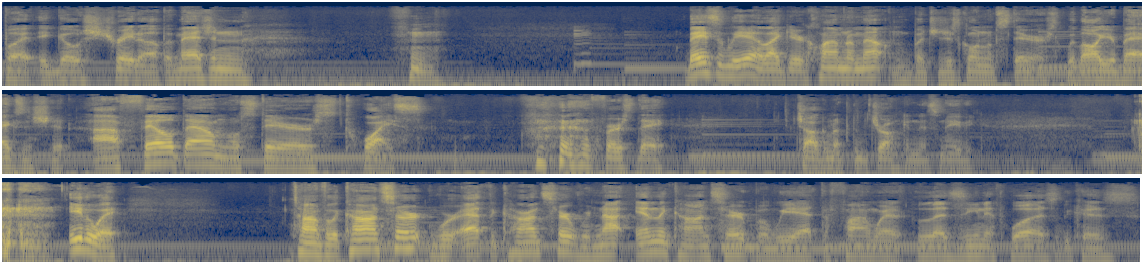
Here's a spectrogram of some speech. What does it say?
but it goes straight up. Imagine, hmm basically, yeah, like you're climbing a mountain, but you're just going upstairs with all your bags and shit. I fell down those stairs twice. the first day, chalking up to drunkenness, maybe. Either way, time for the concert. We're at the concert. We're not in the concert, but we had to find where Le Zenith was because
